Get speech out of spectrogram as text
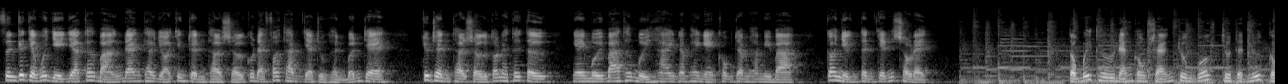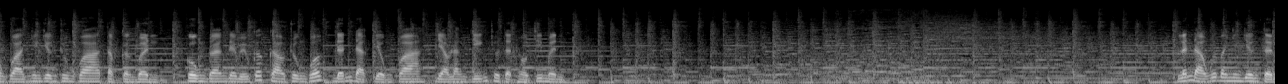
Xin kính chào quý vị và các bạn đang theo dõi chương trình thời sự của Đài Phát thanh và Truyền hình Bến Tre. Chương trình thời sự tối nay thứ tư, ngày 13 tháng 12 năm 2023 có những tin chính sau đây. Tổng Bí thư Đảng Cộng sản Trung Quốc, Chủ tịch nước Cộng hòa Nhân dân Trung Hoa Tập Cận Bình cùng đoàn đại biểu cấp cao Trung Quốc đến đặt vòng qua vào lăng viếng Chủ tịch Hồ Chí Minh. Lãnh đạo Ủy ban nhân dân tỉnh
